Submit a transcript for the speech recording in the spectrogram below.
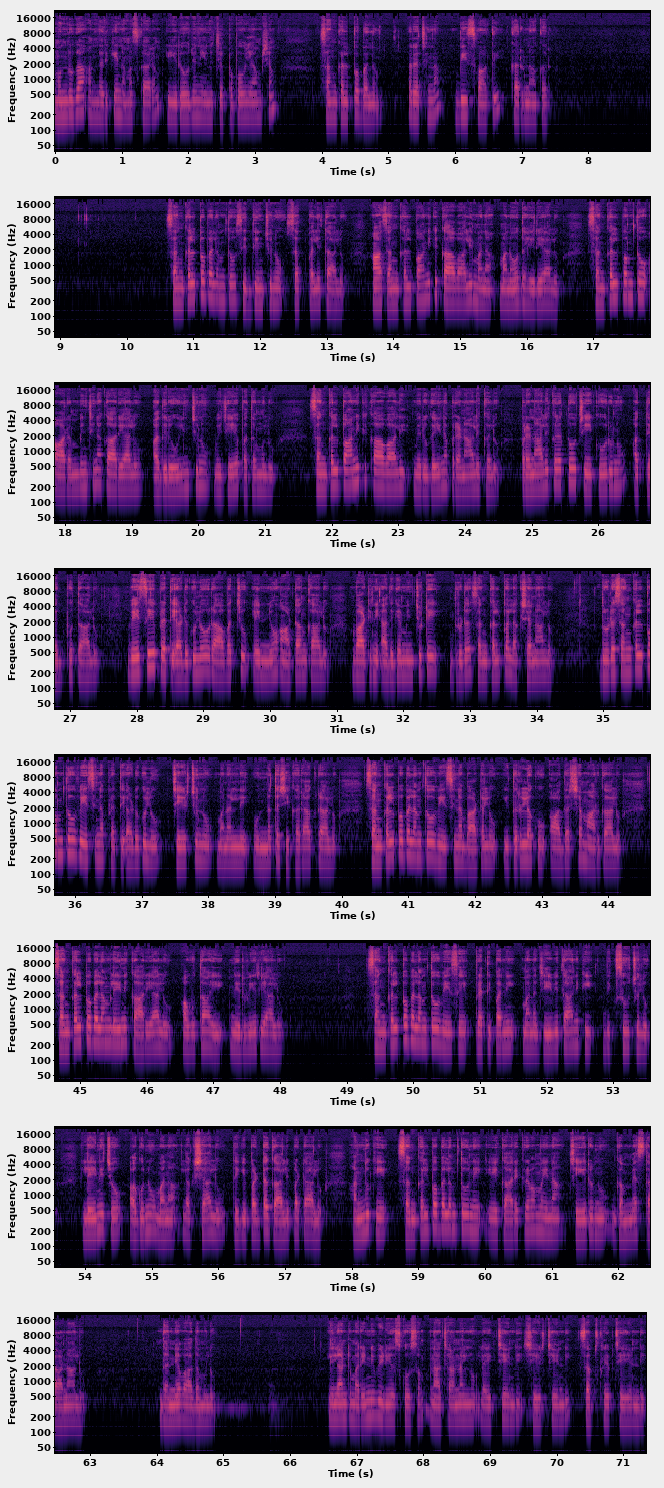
ముందుగా అందరికీ నమస్కారం. ఈరోజు నేను చెప్పబోయే అంశం సంకల్ప బలం. రచన బి స్వాతి కరుణాకర్. సంకల్ప బలంతో సిద్ధించును సత్ఫలితాలు. ఆ సంకల్పానికి కావాలి మన మనోధైర్యాలు. సంకల్పంతో ఆరంభించిన కార్యాలు అధిరోహించును విజయ పథములు సంకల్పానికి కావాలి మెరుగైన ప్రణాళికలు. ప్రణాళికలతో చేకూరును అత్యద్భుతాలు. వేసే ప్రతి అడుగులో రావచ్చు ఎన్నో ఆటంకాలు. వాటిని అధిగమించుటే దృఢ సంకల్ప లక్షణాలు. దృఢ సంకల్పంతో వేసిన ప్రతి అడుగులు చేర్చును మనల్ని ఉన్నత శిఖరాగ్రాలు. సంకల్ప బలంతో వేసిన బాటలు ఇతరులకు ఆదర్శ మార్గాలు. సంకల్ప బలం లేని కార్యాలు అవుతాయి నిర్వీర్యాలు. సంకల్ప బలంతో వేసే ప్రతి పని మన జీవితానికి దిక్సూచులు. లేనిచో అగును మన లక్ష్యాలు తెగిపడ్డ గాలిపటాలు. అందుకే సంకల్ప బలంతోనే ఏ కార్యక్రమమైనా చేరును గమ్యస్థానాలు. ధన్యవాదములు. ఇలాంటి మరిన్ని వీడియోస్ కోసం నా ఛానల్ను లైక్ చేయండి షేర్ చేయండి సబ్స్క్రైబ్ చేయండి.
